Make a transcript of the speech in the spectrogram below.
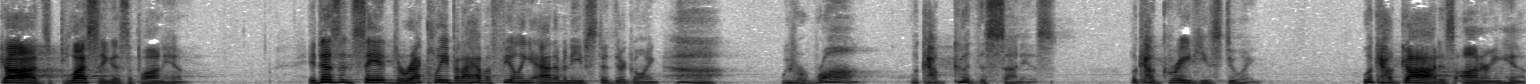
God's blessing is upon him. It doesn't say it directly, but I have a feeling Adam and Eve stood there going, oh, We were wrong. Look how good the son is. Look how great he's doing. Look how God is honoring him.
